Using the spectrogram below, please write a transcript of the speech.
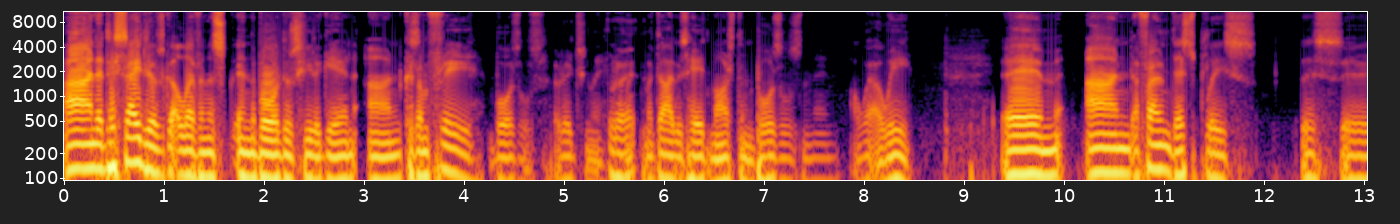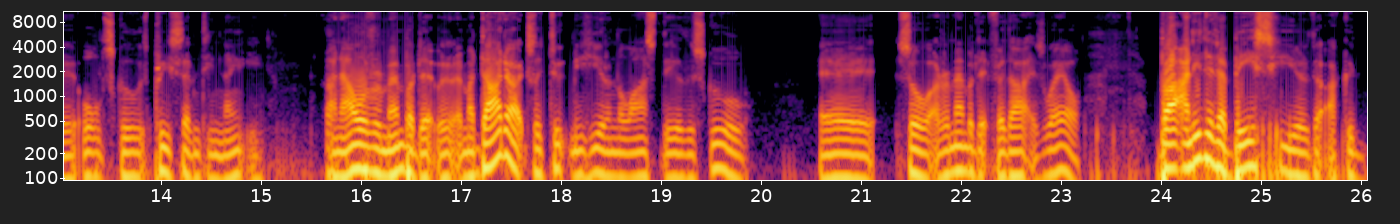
and I decided I was going to live in the in the borders here again, and because I'm free Boswells originally, Right. My, my dad was headmaster in Boswells, and then I went away, um, and I found this place, this uh, old school. It's pre 1790. And I always remembered it. And my dad actually took me here on the last day of the school. Uh, so I remembered it for that as well. But I needed a base here that I could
